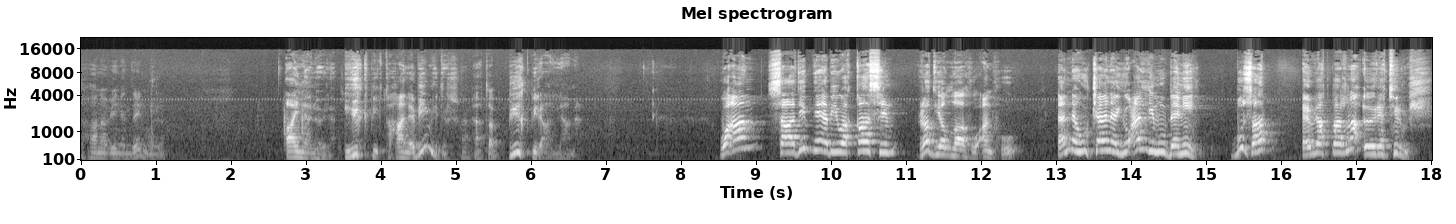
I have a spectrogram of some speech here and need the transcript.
Tahanevi'nin değil mi hocam? Aynen öyle. Büyük bir tahanevi midir? Ha, tabii. Büyük bir allame. Ve an Sa'd ibn Ebi Vakkasin radıyallahu anhu ennehu kâne yuallimu beni. Bu zat evlatlarına öğretirmiş.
